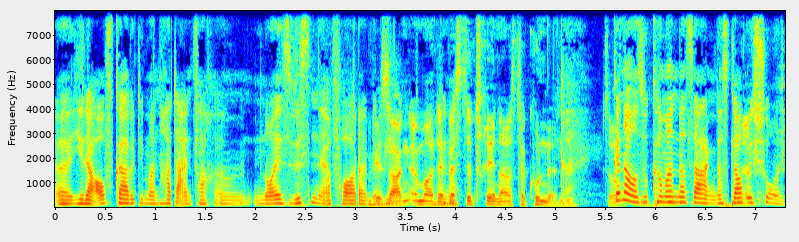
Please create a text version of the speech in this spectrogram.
äh, jede Aufgabe, die man hat, einfach äh, neues Wissen erfordert. Wir sagen immer, der genau. beste Trainer ist der Kunde. Ne? So. Genau, so kann man das sagen. Das glaube ja. ich schon.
